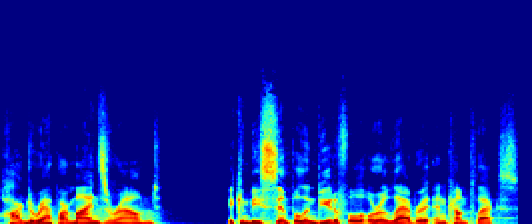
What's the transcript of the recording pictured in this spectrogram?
hard to wrap our minds around. It can be simple and beautiful or elaborate and complex.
